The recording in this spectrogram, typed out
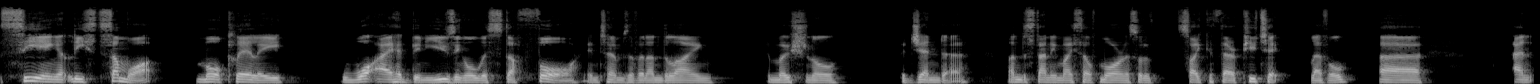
seeing at least somewhat more clearly what I had been using all this stuff for in terms of an underlying emotional agenda, understanding myself more on a sort of psychotherapeutic level. Uh, and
